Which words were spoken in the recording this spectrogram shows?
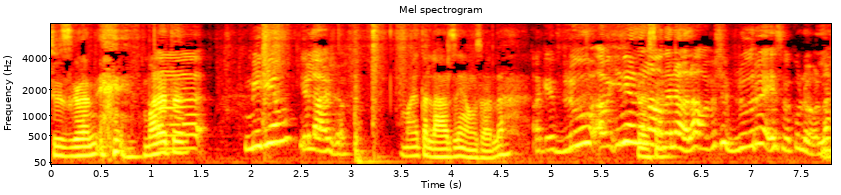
चुज गर्ने। मलाई त मिडियम यो लार्ज हो। मलाई त लार्जै आउँछ होला। ओके ब्लू अब यिनीहरू लाउँदैन होला अभियसली ब्लू र यसमा कुन होला?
